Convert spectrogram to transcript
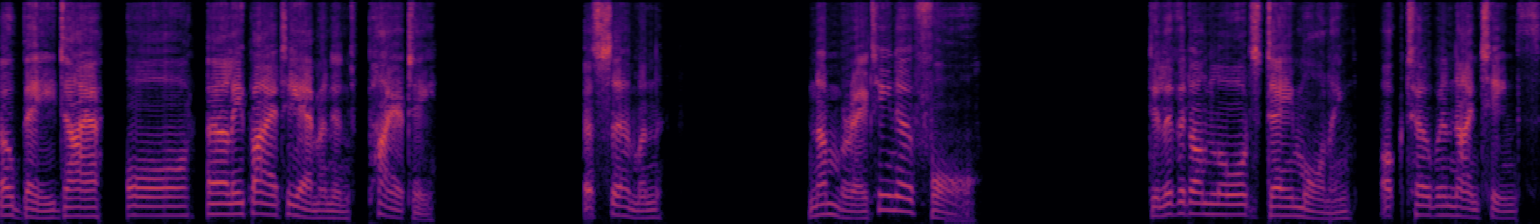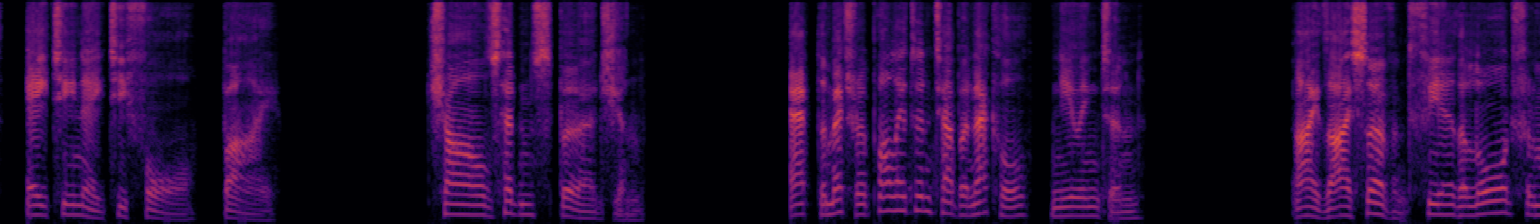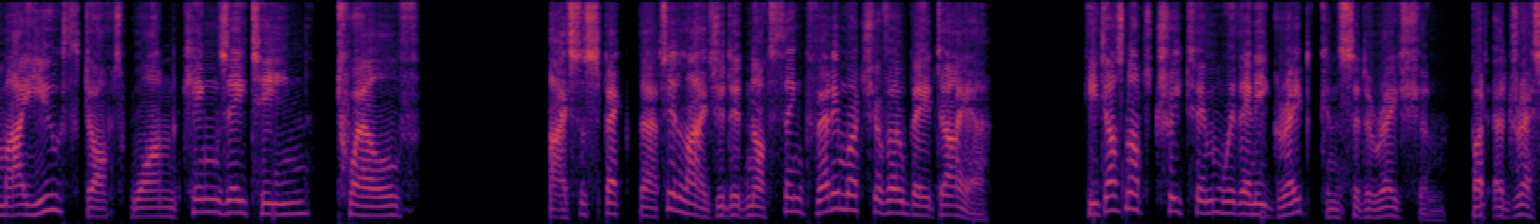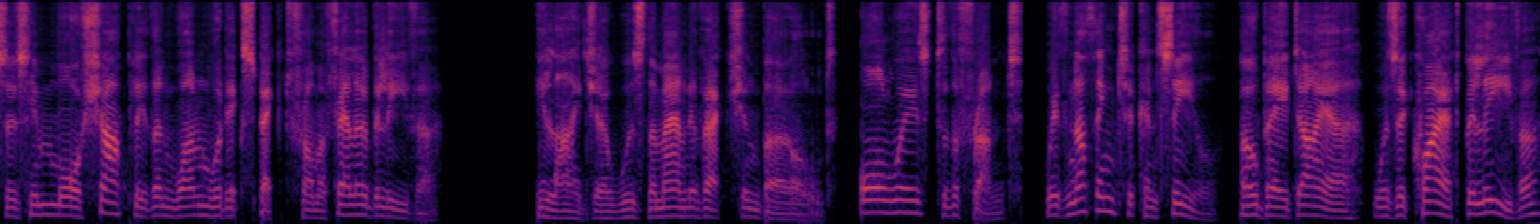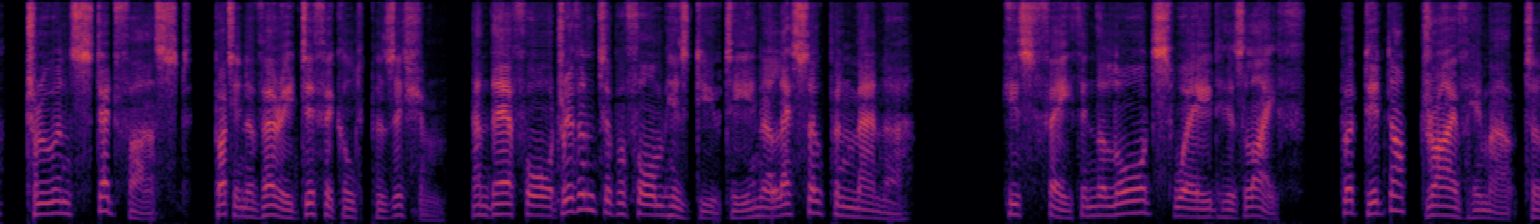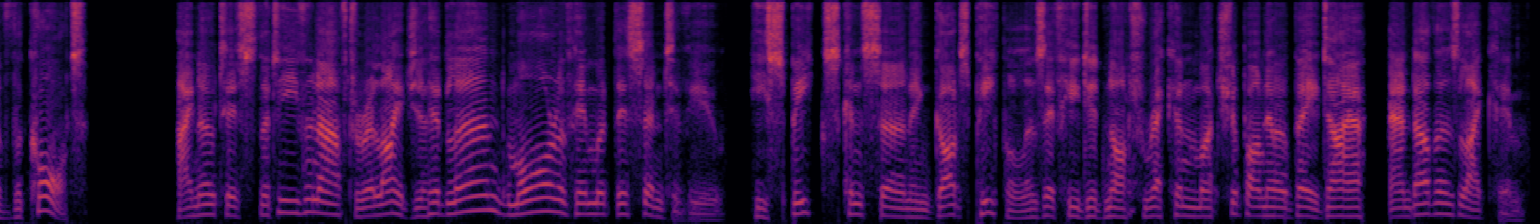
Obadiah, or Early Piety Eminent Piety. A Sermon Number 1804 Delivered on Lord's Day morning, October 19, 1884, by Charles Haddon Spurgeon. At the Metropolitan Tabernacle, Newington, I thy servant fear the Lord from my youth. 1 Kings 18, 12. I suspect that Elijah did not think very much of Obadiah. He does not treat him with any great consideration, but addresses him more sharply than one would expect from a fellow believer. Elijah was the man of action bold, always to the front, with nothing to conceal. Obadiah was a quiet believer, true and steadfast, but in a very difficult position, and therefore driven to perform his duty in a less open manner. His faith in the Lord swayed his life, but did not drive him out of the court. I notice that even after Elijah had learned more of him at this interview, he speaks concerning God's people as if he did not reckon much upon Obadiah, and others like him.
